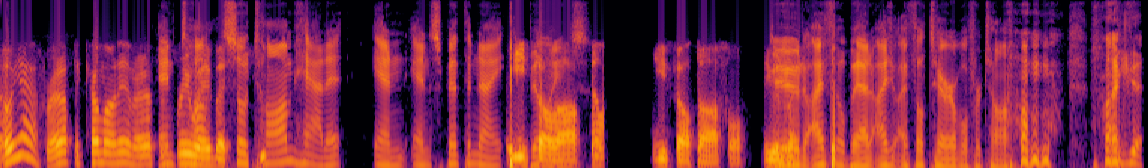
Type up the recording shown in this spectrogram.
"Oh yeah, right off the come on in, right off the and freeway." Tom, but so Tom had it and and spent the night he Billings. awful. He felt awful. He Dude, like, I feel bad. I I feel terrible for Tom. like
